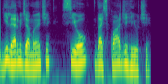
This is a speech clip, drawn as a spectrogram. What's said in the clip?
Guilherme Diamante, CEO da Squad Realty.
